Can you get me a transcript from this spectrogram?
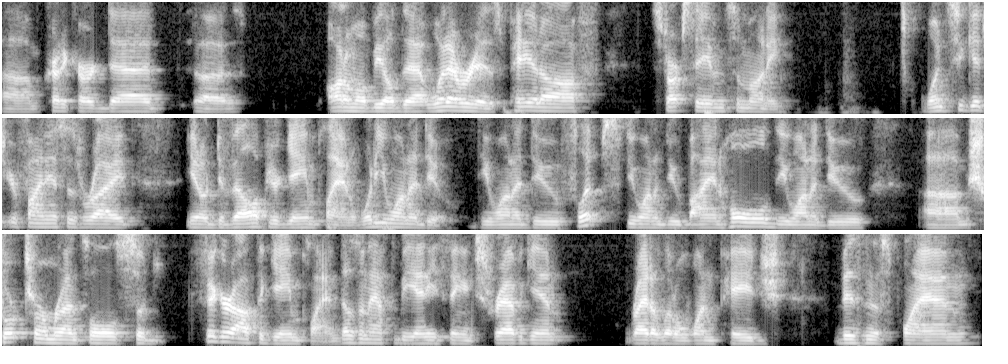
um, credit card debt, uh, automobile debt, whatever it is. Pay it off. Start saving some money. Once you get your finances right, you know, develop your game plan. What do you want to do? Do you want to do flips? Do you want to do buy and hold? Do you want to do um, short-term rentals? So figure out the game plan. Doesn't have to be anything extravagant. Write a little one-page business plan.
